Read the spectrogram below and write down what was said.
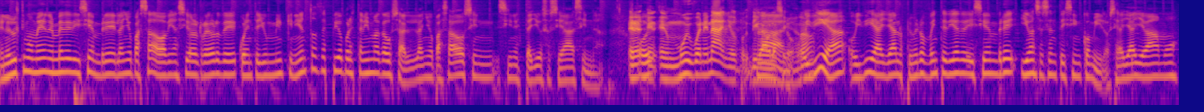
En el último mes, en el mes de diciembre, el año pasado, habían sido alrededor de 41.500 despidos por esta misma causal. El año pasado sin, sin estallido social, sin nada. En, Hoy- en- en muy buen en año, digamos así. Hoy día, hoy día ya los primeros 20 días de diciembre iban 65 mil, o sea, ya llevábamos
